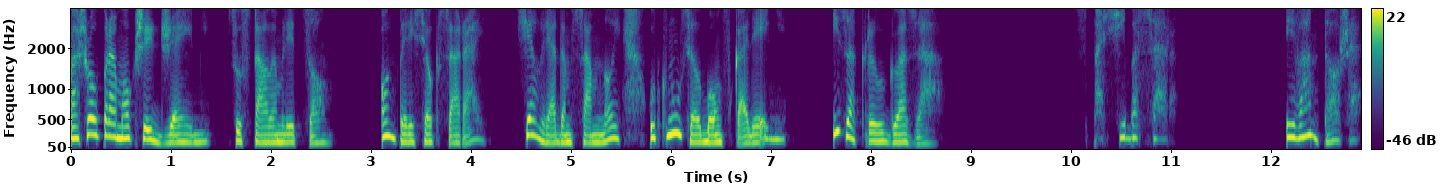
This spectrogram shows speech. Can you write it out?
Вошел промокший Джейми с усталым лицом. Он пересек сарай, сел рядом со мной, уткнулся лбом в колени и закрыл глаза. «Спасибо, сэр. И вам тоже.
